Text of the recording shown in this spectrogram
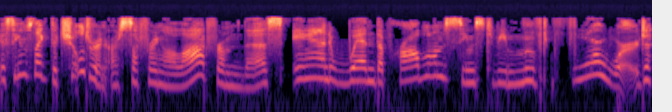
it seems like the children are suffering a lot from this, and when the problem seems to be moved forward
